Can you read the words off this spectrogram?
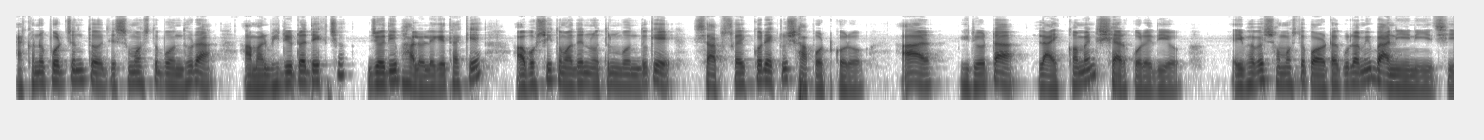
এখনও পর্যন্ত যে সমস্ত বন্ধুরা আমার ভিডিওটা দেখছ, যদি ভালো লেগে থাকে, অবশ্যই তোমাদের নতুন বন্ধুকে সাবস্ক্রাইব করে একটু সাপোর্ট করো। আর ভিডিওটা লাইক কমেন্ট শেয়ার করে দিও। এইভাবে সমস্ত পরোটাগুলো আমি বানিয়ে নিয়েছি।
